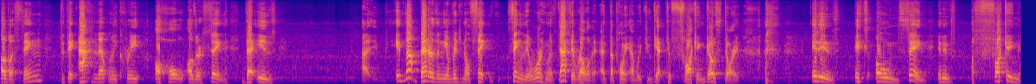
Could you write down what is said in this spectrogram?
of a thing that they accidentally create a whole other thing that is uh, it's not better than the original thing thing they were working with. That's irrelevant at the point at which you get to fucking Ghost Story. it is its own thing. It is a fucking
